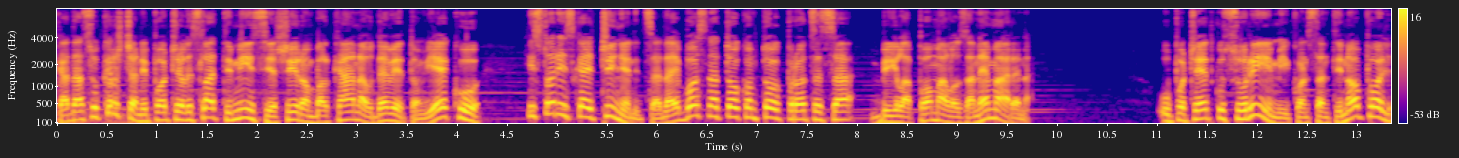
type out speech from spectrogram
Kada su kršćani počeli slati misije širom Balkana u 9. vijeku, historijska je činjenica da je Bosna tokom tog procesa bila pomalo zanemarena. U početku su Rim i Konstantinopolj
